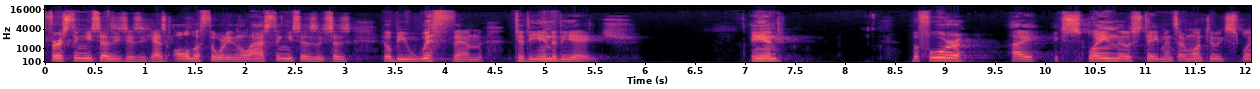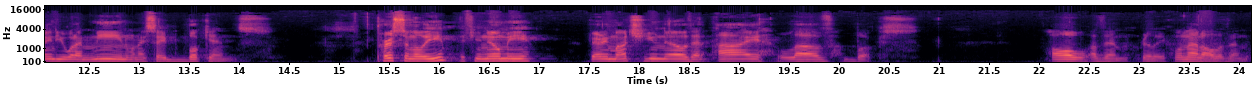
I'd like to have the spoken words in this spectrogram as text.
First thing he says, he says he has all authority. And the last thing he says, he says he'll be with them to the end of the age. And before I explain those statements, I want to explain to you what I mean when I say bookends. Personally, if you know me very much, you know that I love books. All of them, really. Well, not all of them.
